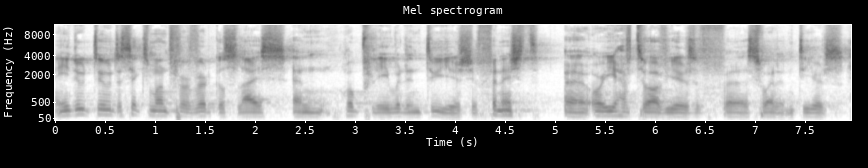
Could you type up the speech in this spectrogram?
And you do two to six months for a vertical slice, and hopefully within two years you're finished, uh, or you have 12 years of uh, sweat and tears,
